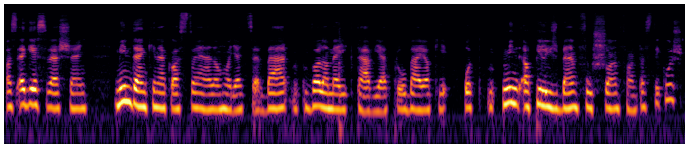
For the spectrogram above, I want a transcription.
az egész verseny, mindenkinek azt ajánlom, hogy egyszer bár valamelyik távját próbálja ki, ott mind a pilisben fusson, fantasztikus,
